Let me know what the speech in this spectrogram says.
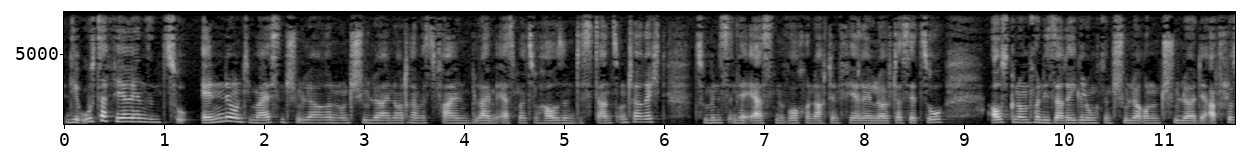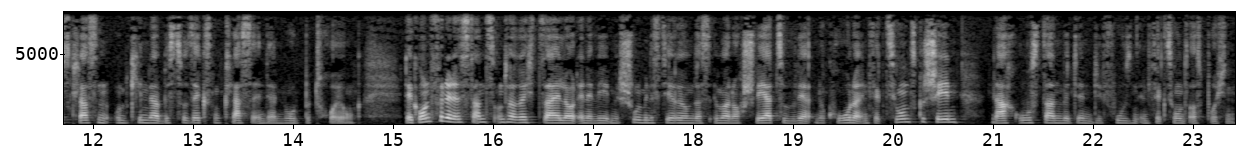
Die Osterferien sind zu Ende und die meisten Schülerinnen und Schüler in Nordrhein-Westfalen bleiben erstmal zu Hause im Distanzunterricht. Zumindest in der ersten Woche nach den Ferien läuft das jetzt so. Ausgenommen von dieser Regelung sind Schülerinnen und Schüler der Abschlussklassen und Kinder bis zur sechsten Klasse in der Notbetreuung. Der Grund für den Distanzunterricht sei laut NRW-Schulministerium das immer noch schwer zu bewertende Corona-Infektionsgeschehen nach Ostern mit den diffusen Infektionsausbrüchen.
